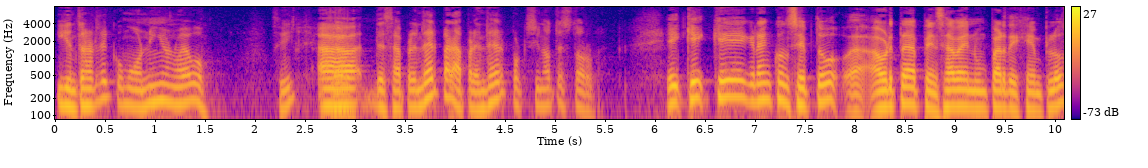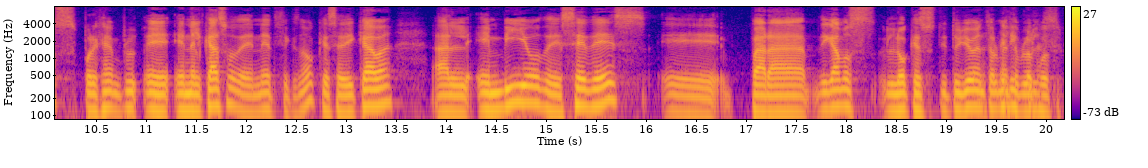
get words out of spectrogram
y entrarle como niño nuevo, ¿sí? A desaprender para aprender, porque si no te estorba. Eh, qué, gran concepto. Ahorita pensaba en un par de ejemplos. Por ejemplo, eh, en el caso de Netflix, ¿no? Que se dedicaba al envío de CDs eh, para, digamos, lo que sustituyó eventualmente Blockbuster.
